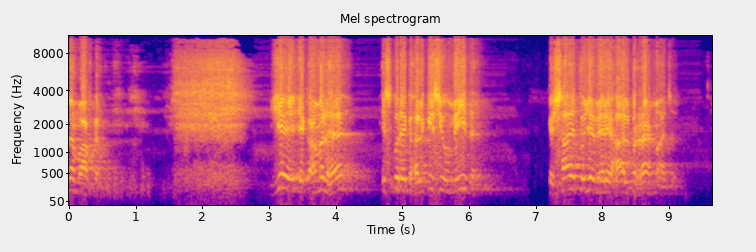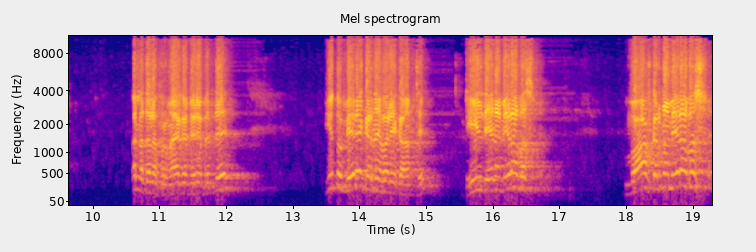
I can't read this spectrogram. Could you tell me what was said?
میں معاف کر دوں۔ یہ ایک عمل ہے، اس پر ایک ہلکی سی امید ہے کہ شاید تجھے میرے حال پر رحم آ جائے۔ اللہ تعالیٰ فرمائے گا، میرے بندے، یہ تو میرے کرنے والے کام تھے۔ ڈھیل دینا میرا بس ہے۔ معاف کرنا میرا بس ہے۔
